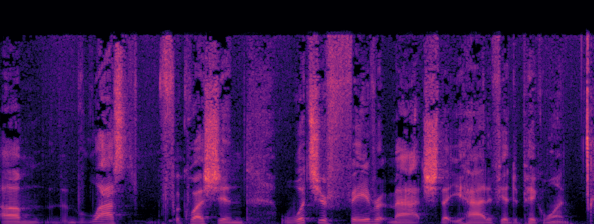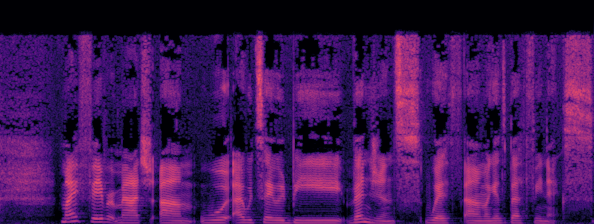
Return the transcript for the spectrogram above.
Um, last question: What's your favorite match that you had if you had to pick one? My favorite match, um, would I would say, would be Vengeance with um, against Beth Phoenix.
